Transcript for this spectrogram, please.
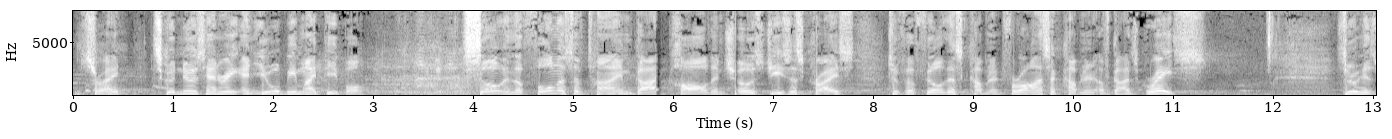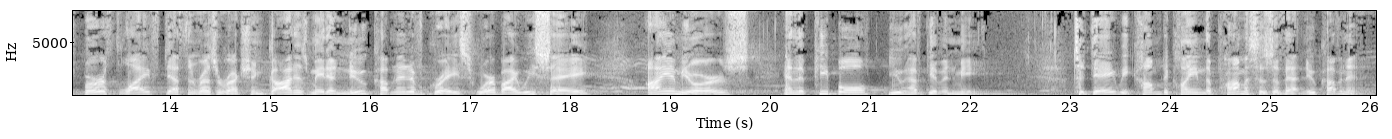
That's right. It's good news, Henry, and you will be my people. So, in the fullness of time, God called and chose Jesus Christ to fulfill this covenant for all. That's a covenant of God's grace. Through his birth, life, death, and resurrection, God has made a new covenant of grace whereby we say, I am yours and the people you have given me. Today we come to claim the promises of that new covenant,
